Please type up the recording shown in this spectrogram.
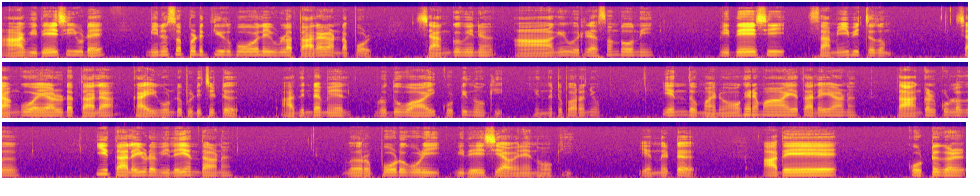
ആ വിദേശിയുടെ മിനുസപ്പെടുത്തിയതുപോലെയുള്ള തല കണ്ടപ്പോൾ ശംഖുവിന് ആകെ ഒരു രസം തോന്നി. വിദേശി സമീപിച്ചതും ശംഖു അയാളുടെ തല കൈകൊണ്ട് പിടിച്ചിട്ട് അതിന്റെ മേൽ മൃദുവായി കൊട്ടിനോക്കി. എന്നിട്ട് പറഞ്ഞു എന്തു മനോഹരമായ തലയാണ് താങ്കൾക്കുള്ളത്? ഈ തലയുടെ വിലയെന്താണ്? വെറുപ്പോടുകൂടി വിദേശി അവനെ നോക്കി. എന്നിട്ട് അതേ കൊട്ടുകൾ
